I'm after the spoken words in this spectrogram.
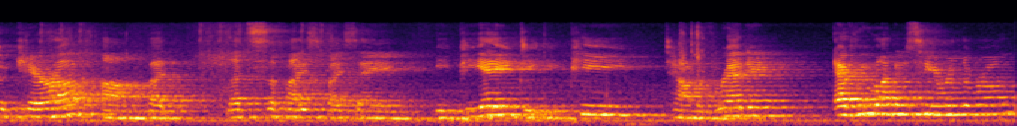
took care of, um, but let's suffice by saying EPA, DEP, Town of Reading, everyone who's here in the room,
